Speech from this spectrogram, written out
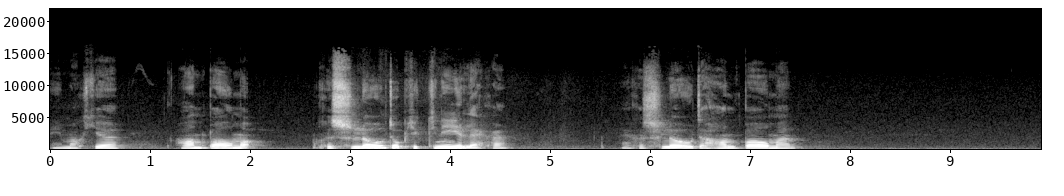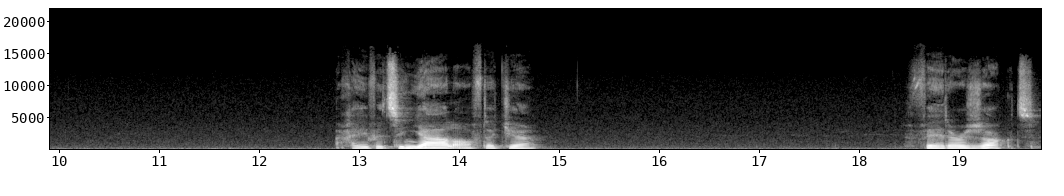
Je mag je handpalmen gesloten op je knieën leggen. En gesloten handpalmen geven het signaal af dat je verder zakt.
